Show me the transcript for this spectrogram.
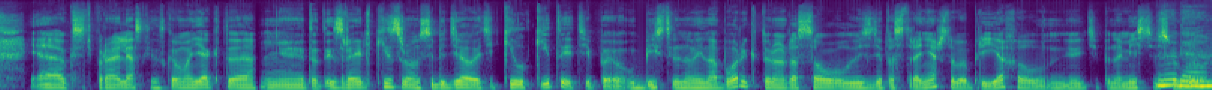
Я, кстати, про аляскинского маньяка-то э, этот Израиль Кизер, он себе делал эти килл-киты, типа убийственные наборы, которые он рассовывал везде по стране, чтобы приехал, ну, и, типа на месте Ну все да. было,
